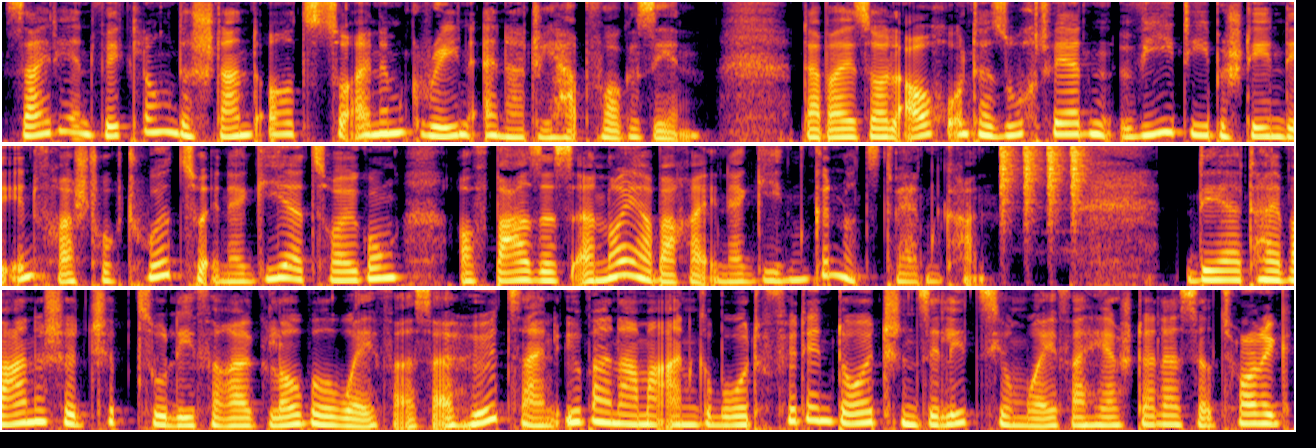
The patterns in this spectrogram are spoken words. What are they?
sei die Entwicklung des Standorts zu einem Green Energy Hub vorgesehen vorgesehen. Dabei soll auch untersucht werden, wie die bestehende Infrastruktur zur Energieerzeugung auf Basis erneuerbarer Energien genutzt werden kann. Der taiwanische Chipzulieferer Global Wafers erhöht sein Übernahmeangebot für den deutschen Silizium-Wafer-Hersteller Siltronic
